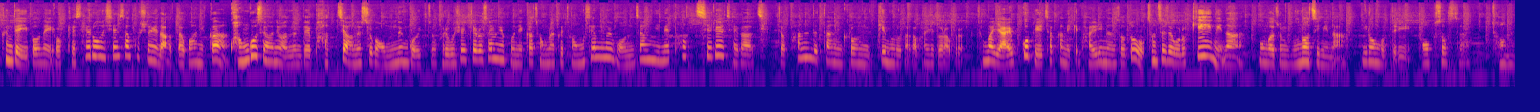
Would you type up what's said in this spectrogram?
근데 이번에 이렇게 새로운 신상 쿠션이 나왔다고 하니까 광고 제안이 왔는데 받지 않을 수가 없는 거 있죠. 그리고 실제로 사용해 보니까 정말 그 정샘물 원장님의 터치를 제가 직접 하는 듯한 그런 느낌으로다가 발리더라고요. 정말 얇고 밀착감 있게 발리면서도 전체적으로 끼임이나 뭔가 좀 무너짐이나 이런 것들이 없었어요. 저는요.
